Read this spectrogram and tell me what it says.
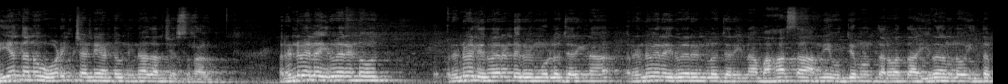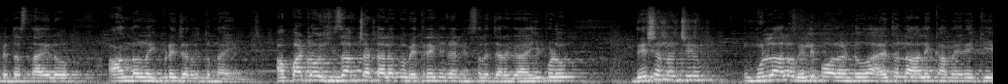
నియంత్రణను ఓడించండి అంటూ నినాదాలు చేస్తున్నారు. రెండు వేల ఇరవై రెండు రెండు వేల ఇరవై రెండు ఇరవై మూడులో జరిగిన రెండు వేల ఇరవై రెండులో జరిగిన మహాసా అన్ని ఉద్యమం తర్వాత ఇరాన్లో ఇంత పెద్ద స్థాయిలో ఆందోళనలు ఇప్పుడే జరుగుతున్నాయి. అప్పట్లో హిజాబ్ చట్టాలకు వ్యతిరేకంగా నిరసనలు జరిగాయి. ఇప్పుడు దేశం నుంచి ముల్లాలు వెళ్ళిపోవాలంటూ అయతుల్లా అలీ ఖమేనీకి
